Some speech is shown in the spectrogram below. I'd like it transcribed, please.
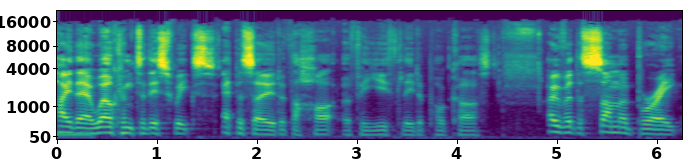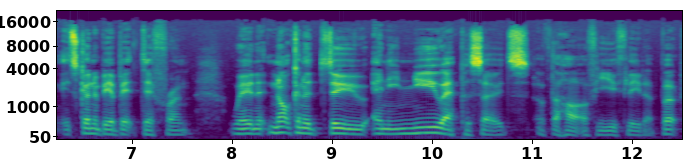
Hi there, welcome to this week's episode of the Heart of a Youth Leader podcast. Over the summer break, it's going to be a bit different. We're not going to do any new episodes of the Heart of a Youth Leader, but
